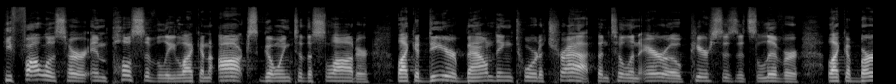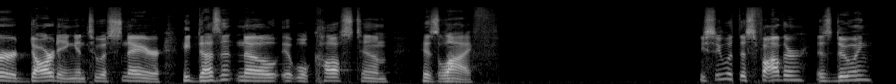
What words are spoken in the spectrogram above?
He follows her impulsively like an ox going to the slaughter, like a deer bounding toward a trap until an arrow pierces its liver, like a bird darting into a snare. He doesn't know it will cost him his life. You see what this father is doing?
